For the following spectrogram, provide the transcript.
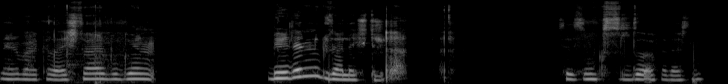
Merhaba arkadaşlar. Bugün birilerini güzelleştireceğim. Sesim kısıldı affedersin.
